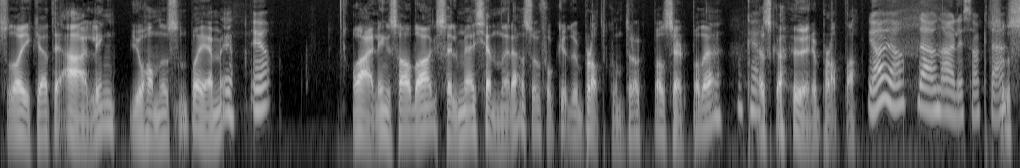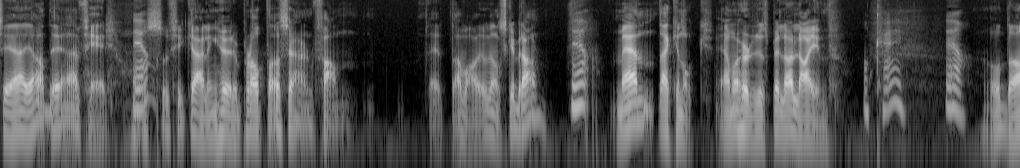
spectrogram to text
så da gikk jeg til Erling Johannessen på EMI ja. Og Erling sa Dag, selv om jeg kjenner deg, så får ikke du platekontrakt basert på det. Okay. Jeg skal høre plata. Ja ja, det er jo en ærlig sak, det. Så sier jeg ja, det er fair. Ja. Og så fikk Erling høre plata, og så er han faen, dette var jo ganske bra. Ja. Men det er ikke nok. Jeg må høre dere spille live. Ok. Ja. Og da,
